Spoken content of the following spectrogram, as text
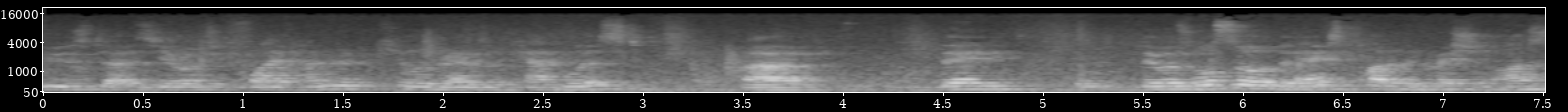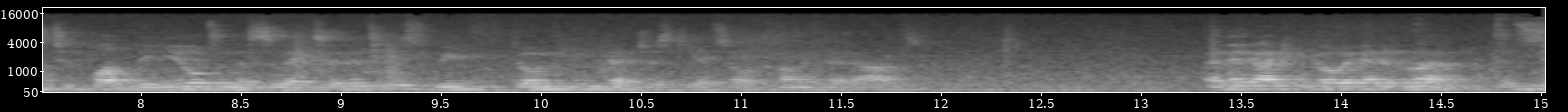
used uh, 0 to 500 kilograms of catalyst. Uh, then there was also the next part of the question asked to plot the yields and the selectivities. We don't need that just yet, so I'll comment that out. And then I can go ahead and run. It's,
